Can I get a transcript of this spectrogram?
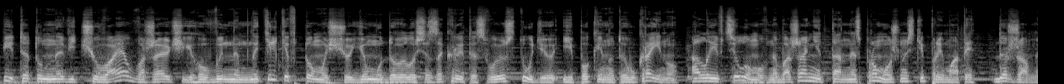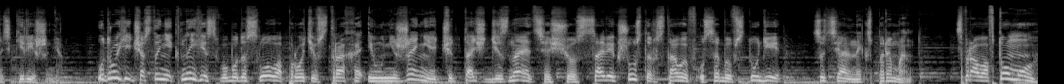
пітету не відчуває, вважаючи його винним не тільки в тому, що йому довелося закрити свою студію і покинути Україну, але й в цілому в небажанні та неспроможності приймати державницькі рішення. У другій частині книги Свобода слова проти страха і уніження читач дізнається, що Савік Шустер ставив у себе в студії соціальний експеримент. Справа в тому,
